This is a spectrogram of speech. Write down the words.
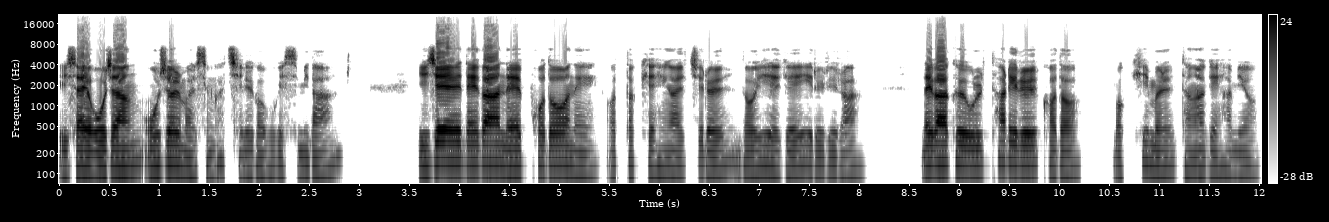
이사야 5장 5절 말씀 같이 읽어보겠습니다. 이제 내가 내 포도원에 어떻게 행할지를 너희에게 이르리라. 내가 그 울타리를 걷어 먹힘을 당하게 하며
